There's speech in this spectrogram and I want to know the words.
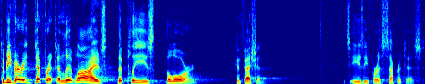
to be very different and live lives that please the Lord. Confession. It's easy for a separatist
